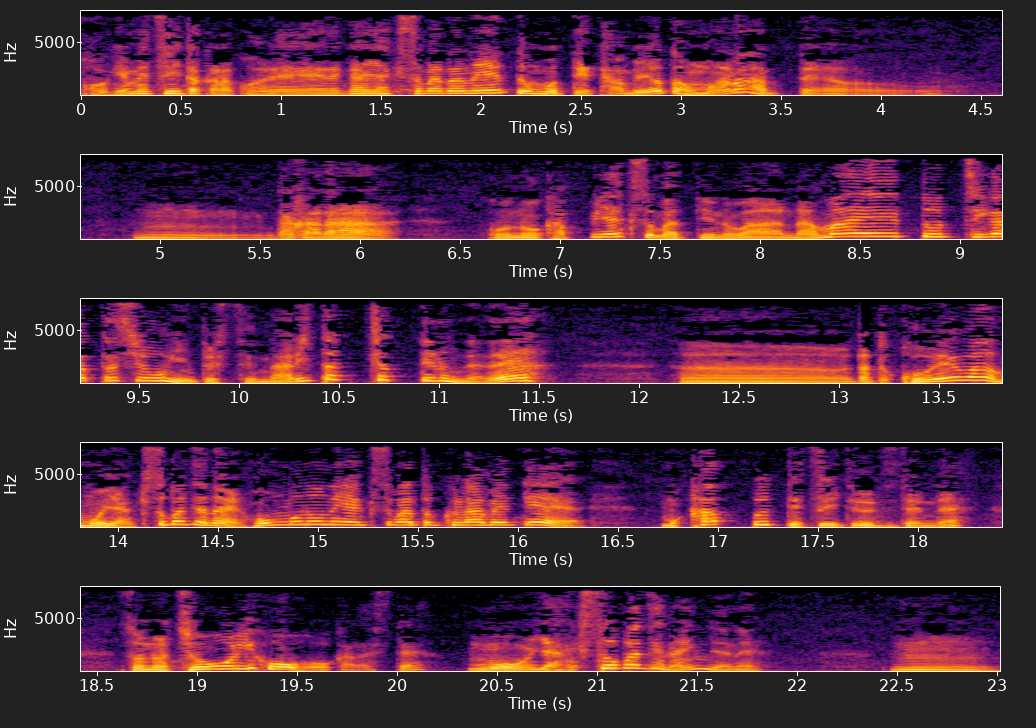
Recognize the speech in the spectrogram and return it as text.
焦げ目ついたからこれが焼きそばだねって思って食べようとは思わなかったよ。うん。だから、このカップ焼きそばっていうのは、名前と違った商品として成り立っちゃってるんだよね。うーん。だってこれはもう焼きそばじゃない。本物の焼きそばと比べて、もうカップってついてる時点で、その調理方法からして、もう焼きそばじゃないんだよね。うーん。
